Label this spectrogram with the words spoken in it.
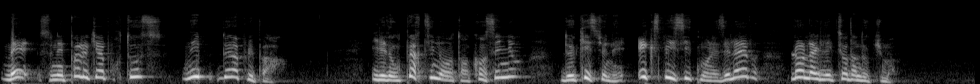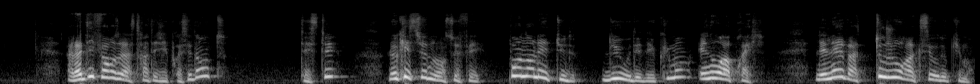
Mais ce n'est pas le cas pour tous, ni de la plupart. Il est donc pertinent en tant qu'enseignant de questionner explicitement les élèves lors de la lecture d'un document. A la différence de la stratégie précédente, tester, le questionnement se fait pendant l'étude du ou des documents et non après. L'élève a toujours accès au document.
